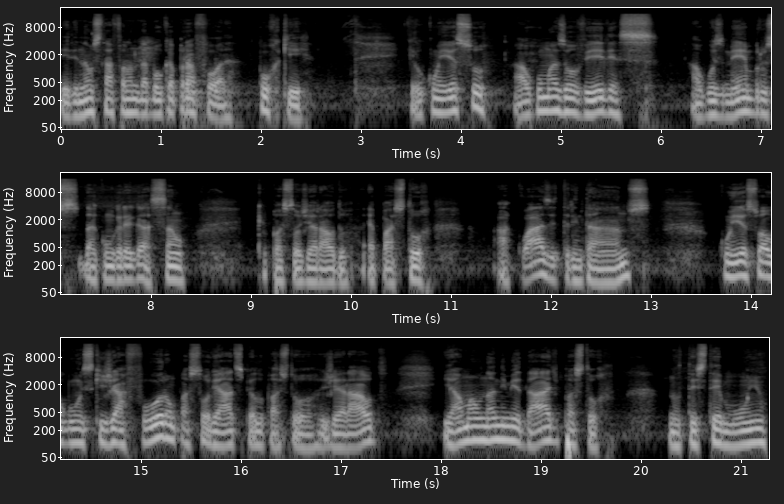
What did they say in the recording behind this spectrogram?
Ele não está falando da boca para fora. Por quê? Eu conheço algumas ovelhas, alguns membros da congregação que o pastor Geraldo é pastor há quase 30 anos. Conheço alguns que já foram pastoreados pelo pastor Geraldo e há uma unanimidade, pastor, no testemunho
